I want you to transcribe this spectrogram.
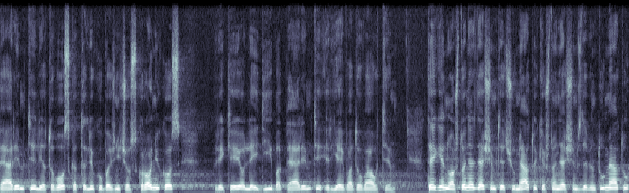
perimti Lietuvos katalikų bažnyčios kronikos reikėjo leidybą perimti ir jai vadovauti. Taigi nuo 83 metų iki 89 metų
